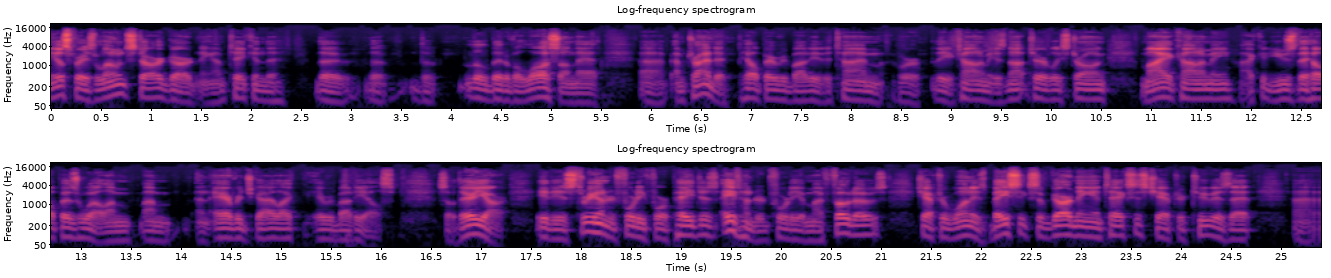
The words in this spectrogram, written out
Neil Sperry's Lone Star Gardening. I'm taking the the the the little bit of a loss on that. Uh, I'm trying to help everybody at a time where the economy is not terribly strong. My economy, I could use the help as well. I'm I'm an average guy like everybody else. So there you are. It is 344 pages, 840 of my photos. Chapter one is Basics of Gardening in Texas. Chapter two is that uh,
